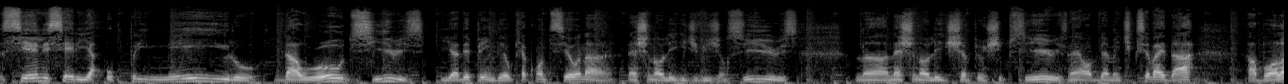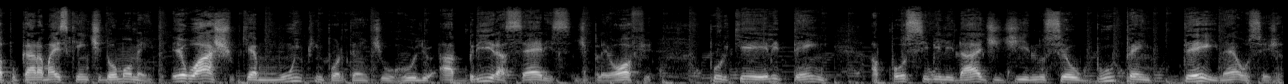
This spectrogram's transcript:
Se ele seria o primeiro da World Series, ia depender o que aconteceu na National League Division Series, na National League Championship Series, né? Obviamente que você vai dar a bola para o cara mais quente do momento. Eu acho que é muito importante o Julio abrir as séries de playoff, porque ele tem a possibilidade de, no seu bullpen day, né, ou seja,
